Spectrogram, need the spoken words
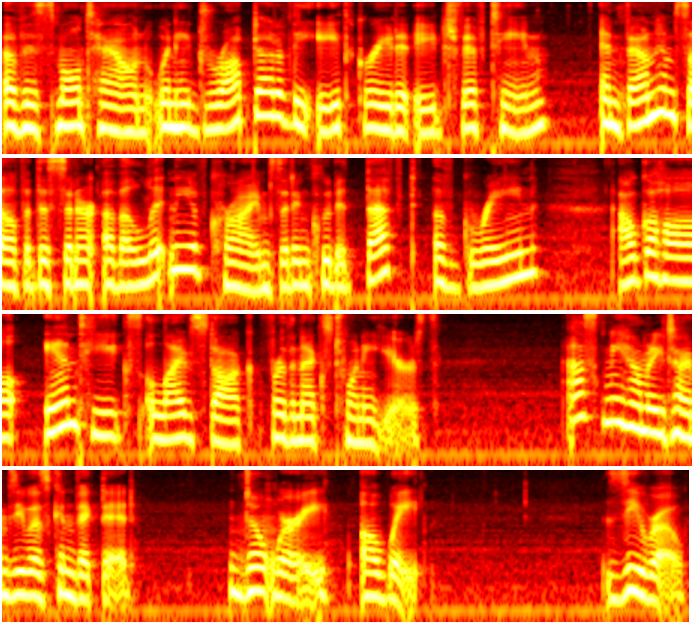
of his small town when he dropped out of the eighth grade at age 15 and found himself at the center of a litany of crimes that included theft of grain, alcohol, antiques, livestock for the next 20 years. Ask me how many times he was convicted. Don't worry, I'll wait. Zero.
